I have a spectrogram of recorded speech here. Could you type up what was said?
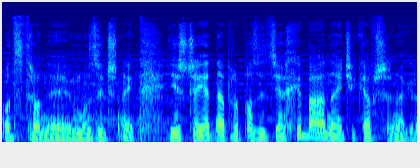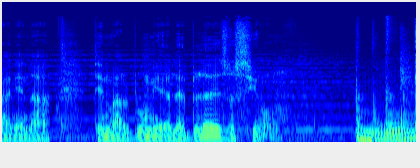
od strony muzycznej. Jeszcze jedna propozycja, chyba najciekawsze nagranie na tym albumie Le Bleu Océan.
